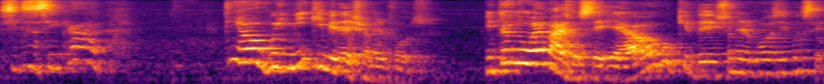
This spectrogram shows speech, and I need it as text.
Se diz assim, cara, tem algo em mim que me deixa nervoso. Então não é mais você, é algo que deixa nervoso em você.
